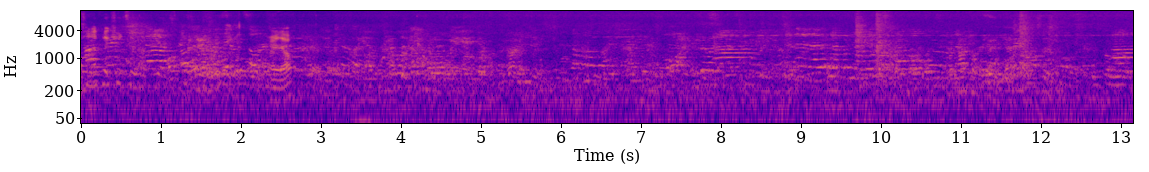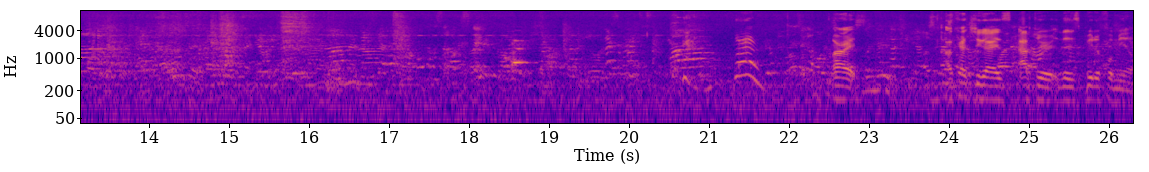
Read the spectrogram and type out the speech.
Send a picture to yes. right now. All right. I'll catch you guys after this beautiful meal.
